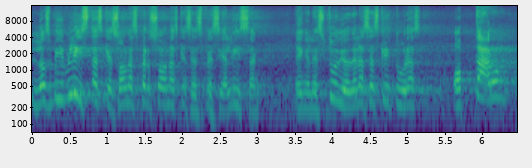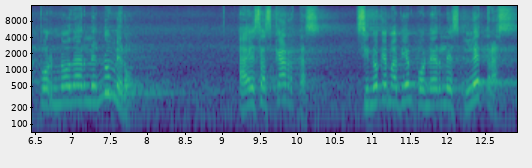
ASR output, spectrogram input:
los biblistas, que son las personas que se especializan en el estudio de las escrituras, optaron por no darle número a esas cartas, sino que más bien ponerles letras.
